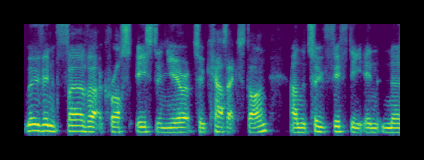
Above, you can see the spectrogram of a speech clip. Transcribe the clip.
Moving further across Eastern Europe to Kazakhstan and the 250 in Nur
